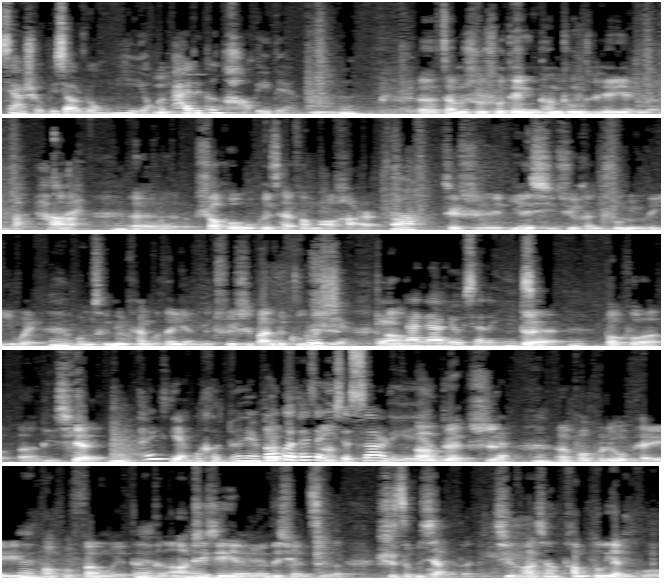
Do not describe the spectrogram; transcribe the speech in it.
下手比较容易，也会拍得更好一点。嗯，呃，咱们说说电影当中的这些演员吧。好，呃，稍后我们会采访毛孩儿啊，这是演喜剧很出名的一位。嗯，我们曾经看过他演的《炊事班的故事》，给大家留下了印象。对，嗯，包括呃李倩，嗯，他演过很多年，包括他在《一九四二》里也演。啊，对，是，呃，包括刘培，包括范伟等等啊，这些演员的选择是怎么想的？其实好像他们都演过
